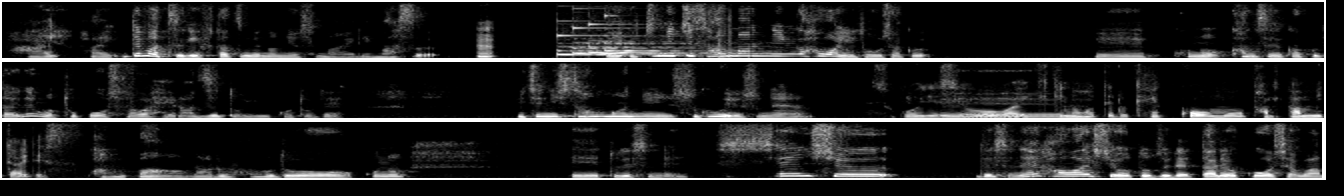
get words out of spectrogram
はい。はい、では次2つ目のニュース参ります。うんえ1日3万人がハワイに到着、えーこの感染拡大でも渡航者は減らずということで。1日3万人すごいですね。すごいですよ、えー。ワイキキのホテル結構もうパンパンみたいです。パンパンなるほど。このえっ、とですね先週ですねハワイ州を訪れた旅行者は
